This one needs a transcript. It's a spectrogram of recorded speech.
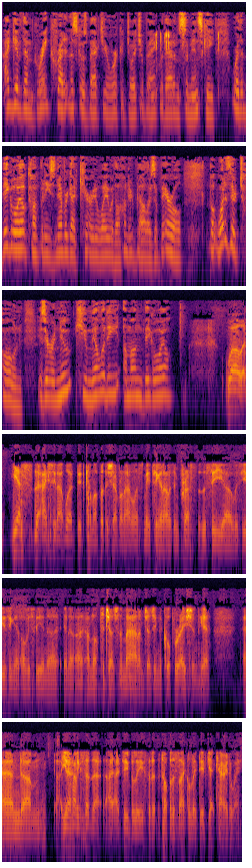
I give them great credit, and this goes back to your work at Deutsche Bank with Adam Sieminski, where the big oil companies never got carried away with $100 a barrel. But what is their tone? Is there a new humility among big oil? Well, yes, actually that word did come up at the Chevron analyst meeting, and I was impressed that the CEO was using it. Obviously, in a, in a I'm not to judge the man, I'm judging the corporation here. And um, you know, having said that, I, I do believe that at the top of the cycle they did get carried away.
